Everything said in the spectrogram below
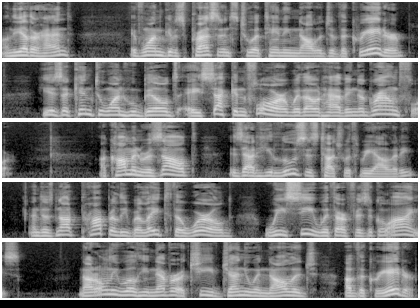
On the other hand, if one gives precedence to attaining knowledge of the Creator, he is akin to one who builds a second floor without having a ground floor. A common result is that he loses touch with reality and does not properly relate to the world we see with our physical eyes. Not only will he never achieve genuine knowledge of the Creator,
